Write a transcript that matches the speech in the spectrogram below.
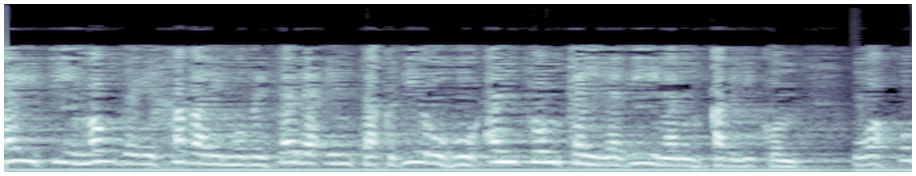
أي في موضع خبر مبتدأ تقديره أنتم كالذين من قبلكم. وخذ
